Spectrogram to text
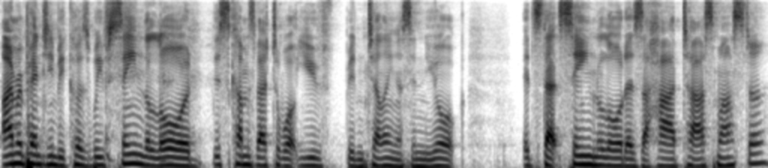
I'm repenting because we've seen the Lord. This comes back to what you've been telling us in New York. It's that seeing the Lord as a hard taskmaster.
